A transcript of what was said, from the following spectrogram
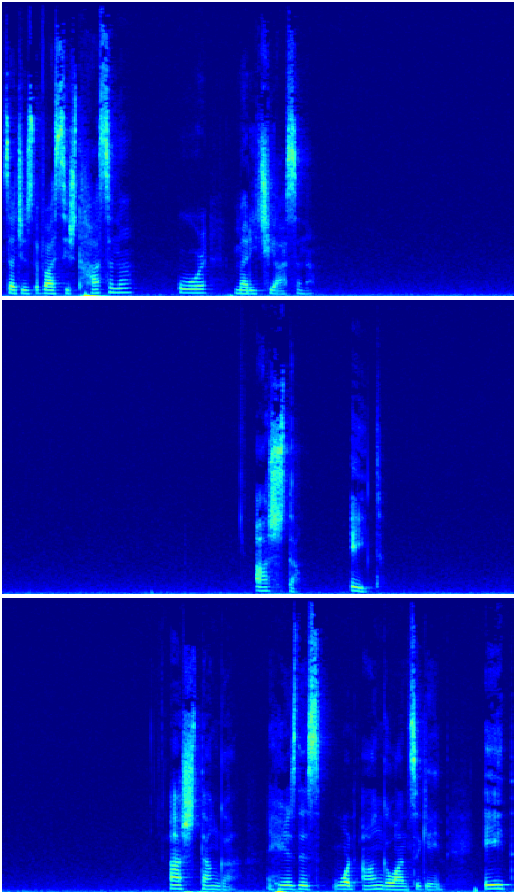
such as Vasishthasana or Marichyasana. Ashta, 8. Ashtanga. And here's this word anga once again eight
